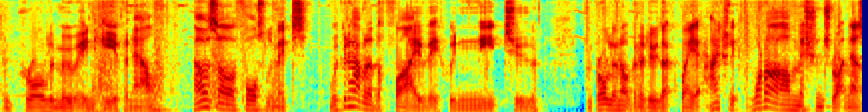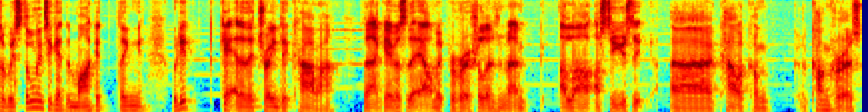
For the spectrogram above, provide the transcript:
can probably move in here for now. How's our force limit? We could have another 5 if we need to. I'm probably not going to do that quite yet. Actually, what are our missions right now? So we still need to get the market thing. We did get the train to Kawa. So that gave us the army professionalism and allow us to use the uh, Kawa con Conquerors.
